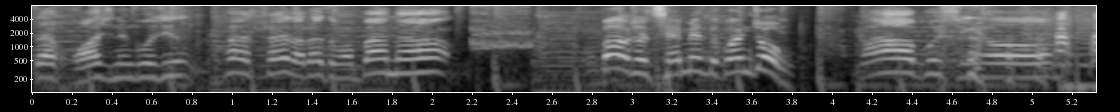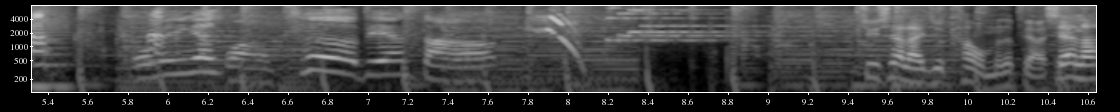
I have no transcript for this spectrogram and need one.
在滑行的过程中快摔倒了怎么办呢？抱着前面的观众，那不行哦，我们应该往侧边倒。接下来就看我们的表现了。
